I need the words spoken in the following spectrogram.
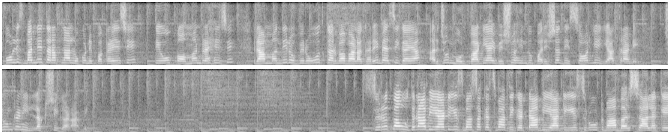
પોલીસ બંને તરફના લોકોને પકડે છે તેઓ કોમન રહે છે રામ મંદિરો વિરોધ કરવાવાળા ઘરે બેસી ગયા અર્જુન મોઢવાડિયાએ વિશ્વ હિન્દુ પરિષદની શૌર્ય યાત્રાને ચૂંટણી લક્ષી ગણાવી સુરતમાં ઉધના બીઆરટીએસ બસ અકસ્માતની ઘટના બીઆરટીએસ રૂટમાં બસ ચાલકે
